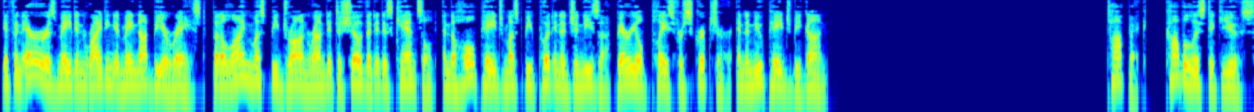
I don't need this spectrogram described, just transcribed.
If an error is made in writing it may not be erased, but a line must be drawn round it to show that it is cancelled, and the whole page must be put in a geniza burial place for scripture and a new page begun. Kabbalistic use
